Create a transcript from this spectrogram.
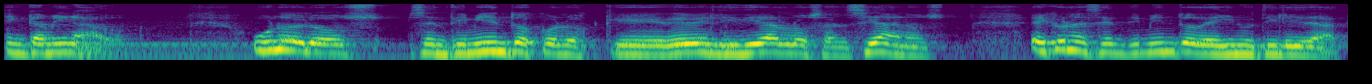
encaminado. Uno de los sentimientos con los que deben lidiar los ancianos es con el sentimiento de inutilidad.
